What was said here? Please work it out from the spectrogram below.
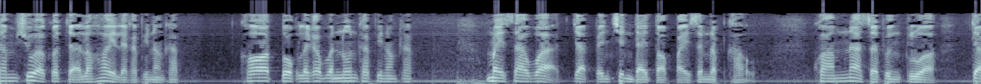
ทำชั่วก็จะละห้อยแหละครับพี่น้องครับคอตกเลยครับวันนู้นครับพี่น้องครับ ไม่ทราบว่าจะเป็นเช่นใดต่อไปสำหรับเขา ความน่าสะพึงกลัว จะ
